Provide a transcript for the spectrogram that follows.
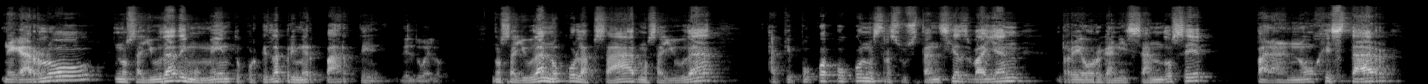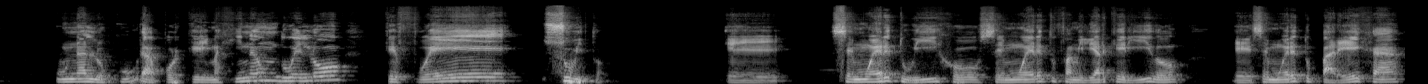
Negarlo nos ayuda de momento porque es la primer parte del duelo. Nos ayuda a no colapsar, nos ayuda a que poco a poco nuestras sustancias vayan reorganizándose para no gestar una locura, porque imagina un duelo que fue súbito, eh, se muere tu hijo, se muere tu familiar querido, eh, se muere tu pareja,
